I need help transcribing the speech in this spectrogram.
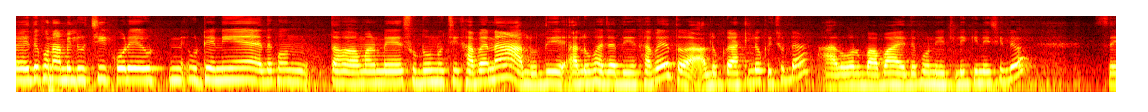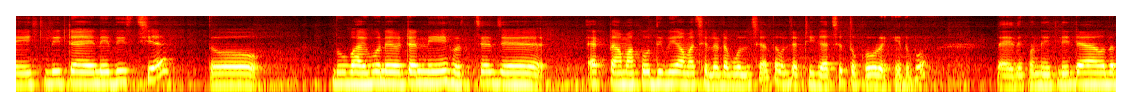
তো এই দেখুন, আমি লুচি করে উঠ- নিয়ে, দেখুন, তা আমার মেয়ে শুধু লুচি খাবে না, আলু দিয়ে, আলু ভাজা দিয়ে খাবে। তো আলু কাটলো কিছুটা, আর ওর বাবা এই দেখুন ইডলি কিনেছিল। সেই ইডলিটা এনে দিচ্ছে। তো দু ভাই বোনে ওটা নিয়ে হচ্ছে যে, একটা আমাকেও দিবি, আমার ছেলেটা বলছে। তো বলছে, ঠিক আছে, তোকেও রেখে দেবো। তাই দেখুন ইডলিটা ওদের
